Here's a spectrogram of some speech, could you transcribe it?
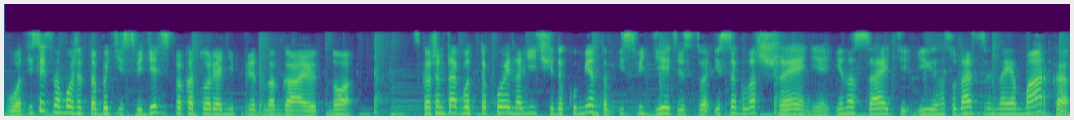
Вот. Естественно, может это быть и свидетельство, которое они предлагают, но скажем так, вот такое наличие документов и свидетельства, и соглашения, и на сайте, и государственная марка,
